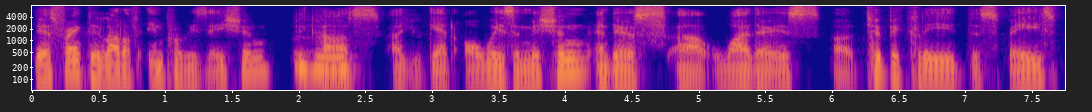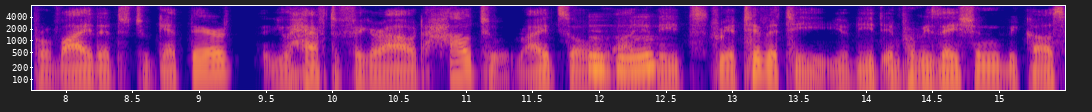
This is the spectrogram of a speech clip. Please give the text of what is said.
There's frankly a lot of improvisation mm-hmm. because mm-hmm. uh, you get always a mission. And there's, uh, while there is uh, typically the space provided to get there, you have to figure out how to, right? So mm-hmm. uh, you mm-hmm. need creativity, you need improvisation because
